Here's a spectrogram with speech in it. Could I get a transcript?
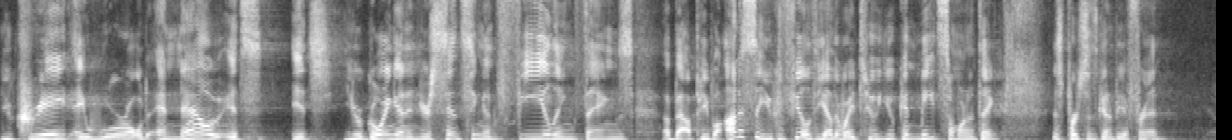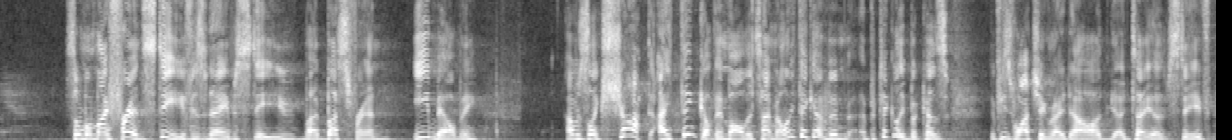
You create a world, and now it's, it's you're going in and you're sensing and feeling things about people. Honestly, you can feel it the other way too. You can meet someone and think, this person's going to be a friend. So when my friend Steve, his name is Steve, my bus friend, emailed me, I was like shocked. I think of him all the time. I only think of him particularly because if he's watching right now, i tell you, Steve,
